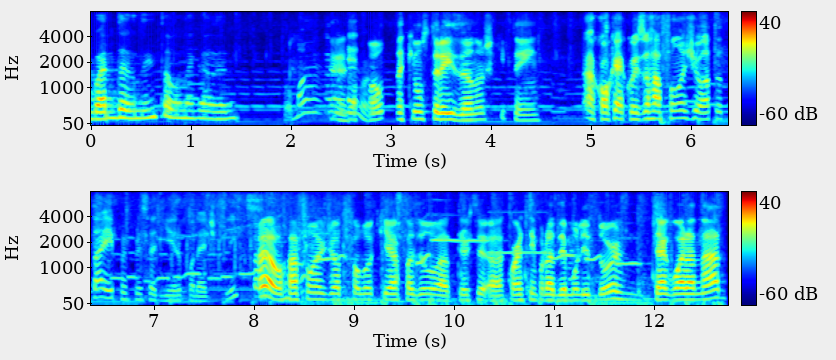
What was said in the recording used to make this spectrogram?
Aguardando então, né, galera? Tomara, É, daqui uns três anos acho que tem. Ah, qualquer coisa, o Rafão Agiota tá aí pra emprestar dinheiro pro Netflix. É, o Rafael Agiota falou que ia fazer a, terceira, a quarta temporada de Demolidor, até agora nada.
